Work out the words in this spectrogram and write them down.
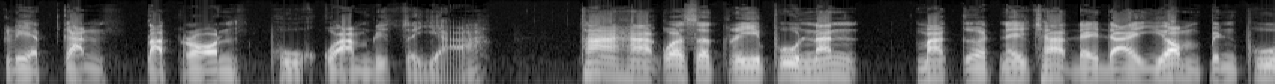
เกลียดกันตัดรอนผูกความริษยา ถ้าหากว่าสตรีผู้นั้น มาเกิดในชาติใด ๆ ย่อมเป็นผู้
